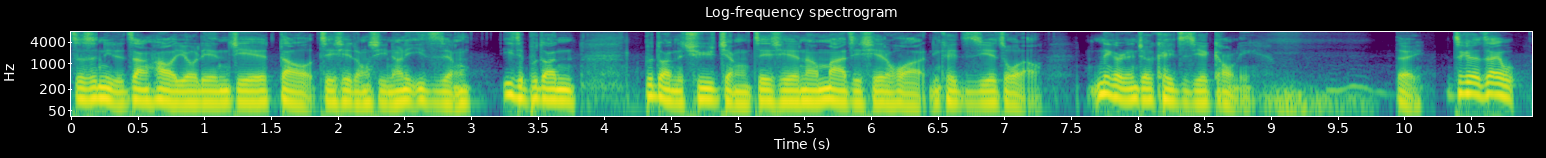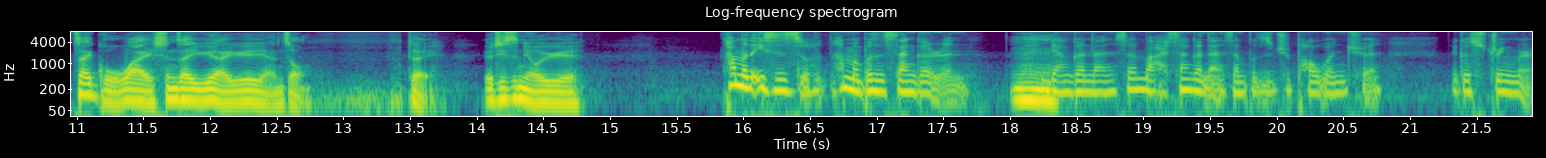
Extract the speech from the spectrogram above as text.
这是你的账号有连接到这些东西，然后你一直这样一直不断不断的去讲这些，然后骂这些的话，你可以直接坐牢，那个人就可以直接告你。对，这个在在国外现在越来越严重，对，尤其是纽约，他们的意思是，他们不是三个人，嗯两个男生吧，还三个男生不是去泡温泉那个 streamer，、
